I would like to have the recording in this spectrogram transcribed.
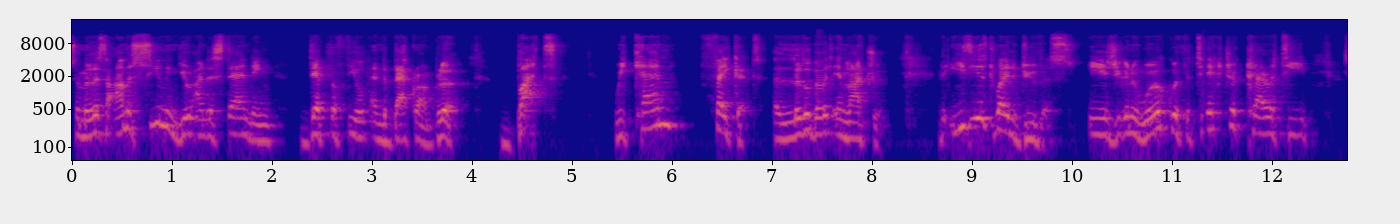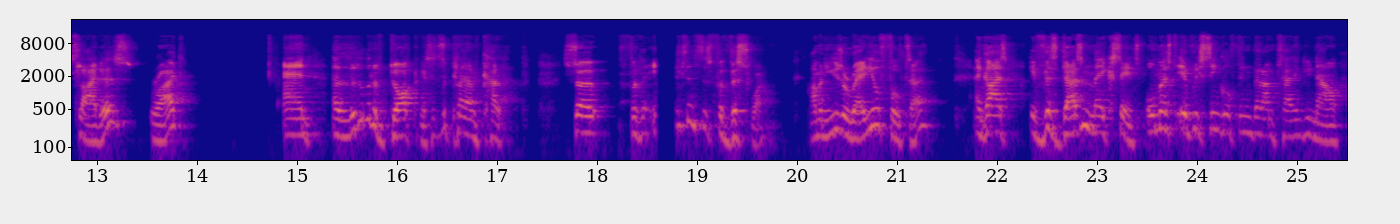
So Melissa, I'm assuming you're understanding depth of field and the background blur, but we can fake it a little bit in Lightroom. The easiest way to do this is you're going to work with the texture clarity sliders, right? And a little bit of darkness. It's a play on color. So for the instances for this one, I'm going to use a radial filter. And guys, if this doesn't make sense, almost every single thing that I'm telling you now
